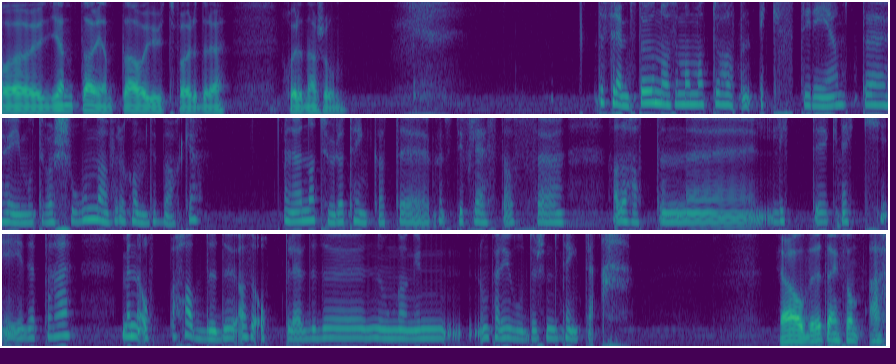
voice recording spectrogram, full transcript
Og gjenta og gjenta og utfordre koordinasjonen. Det fremstår jo nå som om at du har hatt en ekstremt uh, høy motivasjon da, for å komme tilbake. Det er naturlig å tenke at uh, kanskje de fleste av oss uh, hadde hatt en litt knekk i dette her. Men opp, du, altså opplevde du noen ganger noen perioder som du tenkte eh, jeg har aldri tenkt sånn eh,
